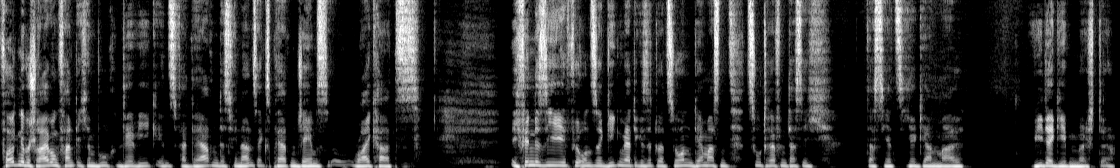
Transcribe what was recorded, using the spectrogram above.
Folgende Beschreibung fand ich im Buch Der Weg ins Verderben des Finanzexperten James Reikarts. Ich finde sie für unsere gegenwärtige Situation dermaßen zutreffend, dass ich das jetzt hier gern mal wiedergeben möchte.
